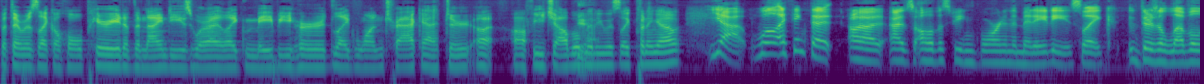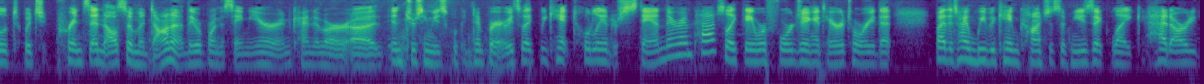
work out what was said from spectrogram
but there was like a whole period of the 90s where I like maybe heard like one track after uh, off each album Yeah. that he was like putting out. Yeah, well, I think that uh, as all of us being born in the mid '80s, like there's a level to which Prince and also Madonna, they were born the same year and kind of are uh, interesting musical contemporaries. Like we can't totally understand their impact. Like they were forging a territory that, by the time we became conscious of music, like had already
